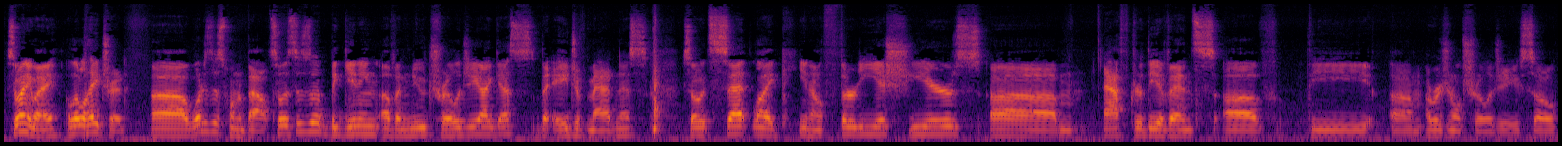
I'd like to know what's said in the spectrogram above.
So anyway a little hatred. Uh, what is this one about? So this is a beginning of a new trilogy i guess the age of madness. So it's set like you know 30ish years um, after the events of the um, original trilogy. So,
